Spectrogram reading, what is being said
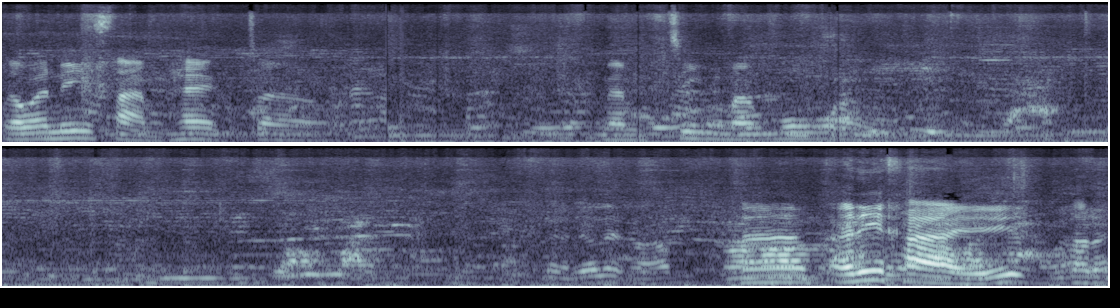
แล้วอันนี้สามแพกเจ้า น้ำจิ้มมะม่วง เดี๋ยวเลยครับครับอันนี้ขายตอนละ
